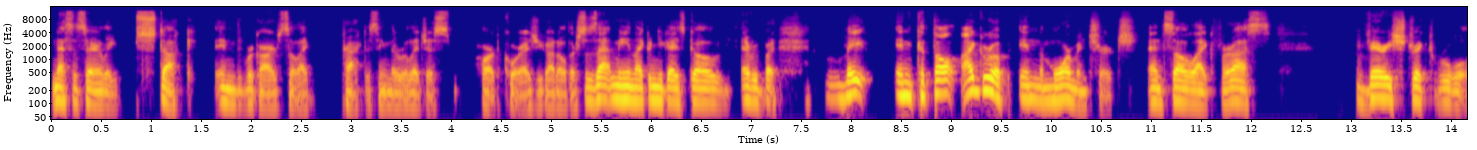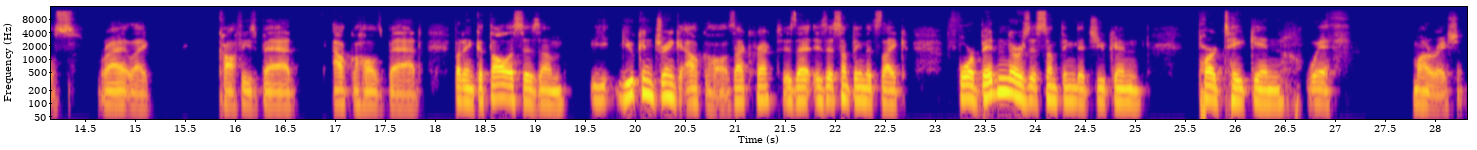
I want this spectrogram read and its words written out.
necessarily stuck in regards to like practicing the religious hardcore as you got older. So does that mean like when you guys go, everybody may in Catholic, I grew up in the Mormon church. And so like for us, very strict rules, right? Like coffee's bad, alcohol's bad. But in Catholicism, y- you can drink alcohol. Is that correct? Is that is it something that's like forbidden or is it something that you can partake in with moderation?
